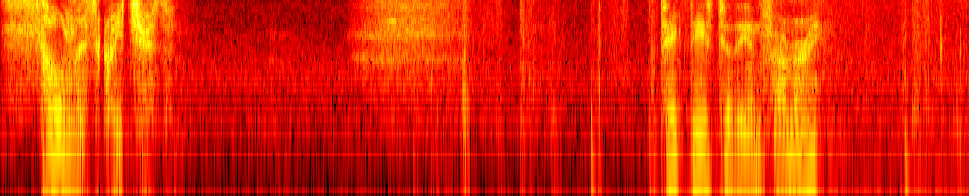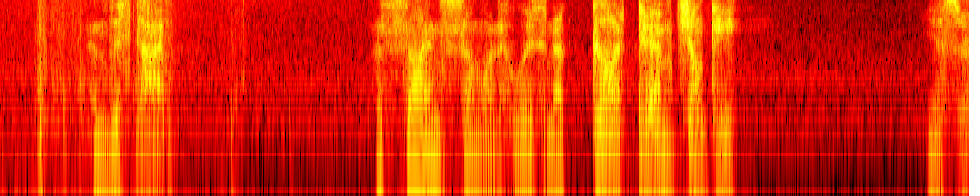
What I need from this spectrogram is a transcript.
soulless creatures. Take these to the infirmary. And this time, assign someone who isn't a goddamn junkie. Yes, sir.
